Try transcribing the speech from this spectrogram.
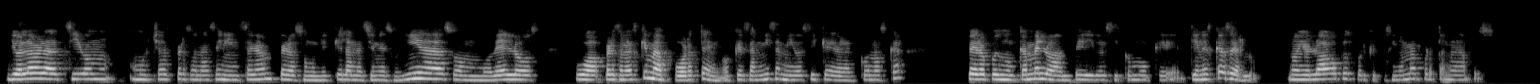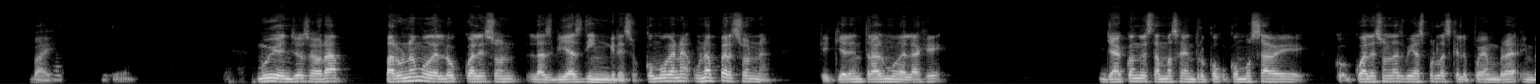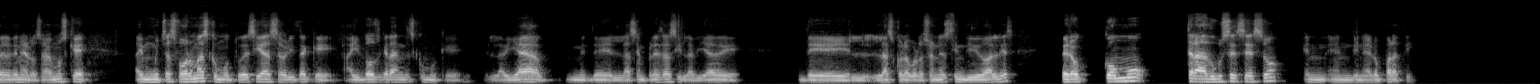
Yo la verdad sigo muchas personas en Instagram, pero son de que las Naciones Unidas o modelos o personas que me aporten o que sean mis amigos y que de verdad conozca, pero pues nunca me lo han pedido así como que tienes que hacerlo. No, yo lo hago pues porque pues si no me aporta nada, pues... Bye. Muy bien, José. Ahora, para una modelo, ¿cuáles son las vías de ingreso? ¿Cómo gana una persona que quiere entrar al modelaje? Ya cuando está más adentro, ¿cómo, sabe cuáles son las vías por las que le pueden invertir dinero? Sabemos que hay muchas formas, como tú decías ahorita, que hay dos grandes, como que la vía de las empresas y la vía de, de las colaboraciones individuales, pero ¿cómo traduces eso en, en dinero para ti?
